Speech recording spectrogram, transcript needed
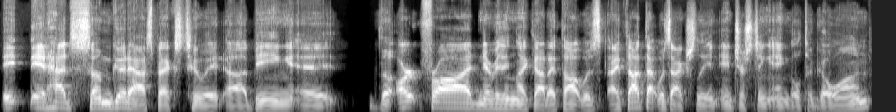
it, it had some good aspects to it. Uh, being a, the art fraud and everything like that. I thought was, I thought that was actually an interesting angle to go on.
